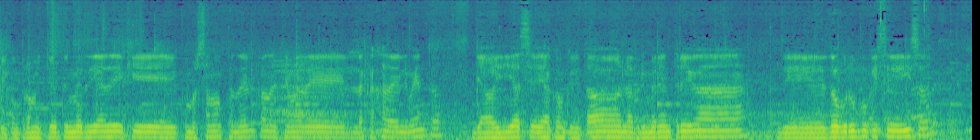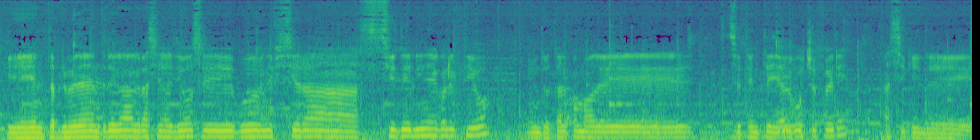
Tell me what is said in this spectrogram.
se comprometió el primer día de que conversamos con él con el tema de la caja de alimentos. Ya hoy día se ha concretado la primera entrega de dos grupos que se hizo. En esta primera entrega, gracias a Dios, se pudo beneficiar a siete líneas de colectivos, un total como de 70 y algo choferes. Así que le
